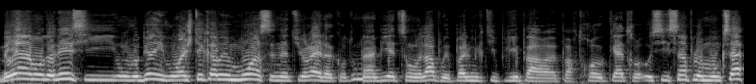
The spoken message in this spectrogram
Mais à un moment donné, si on veut bien, ils vont acheter quand même moins, c'est naturel. Quand on a un billet de 100 dollars, vous pouvez pas le multiplier par, euh, par 3 ou 4 aussi simplement que ça.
